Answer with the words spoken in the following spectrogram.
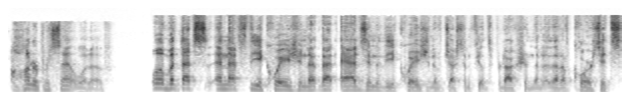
100 percent would have. Well, but that's and that's the equation that that adds into the equation of Justin Fields' production. That that of course it's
